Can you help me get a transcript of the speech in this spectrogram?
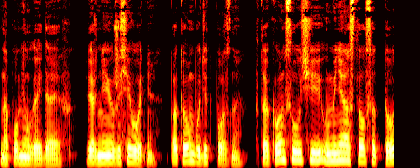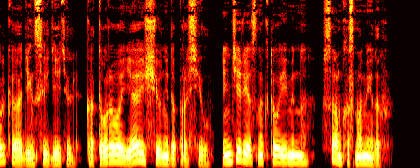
напомнил Гайдаев. Вернее, уже сегодня. Потом будет поздно. В таком случае у меня остался только один свидетель, которого я еще не допросил. Интересно, кто именно? Сам Хасмамедов.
